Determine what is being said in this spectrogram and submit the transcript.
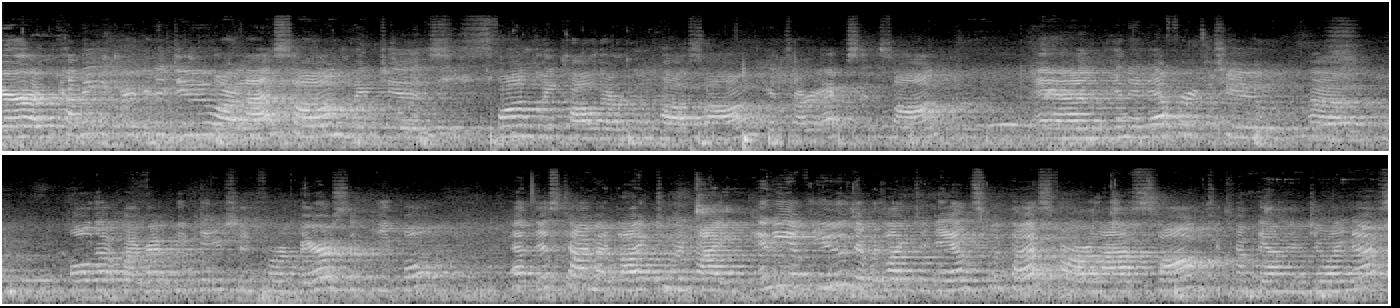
we're coming, we're going to do our last song, which is fondly called our hoo-ha song. It's our exit song. And in an effort to um, hold up my reputation for embarrassing people, at this time I'd like to invite any of you that would like to dance with us for our last song to come down and join us.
